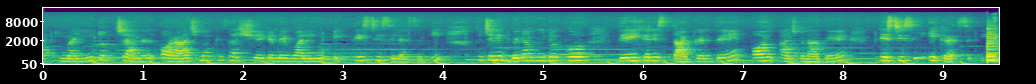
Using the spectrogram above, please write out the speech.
back to my YouTube channel और आज मैं आपके साथ शेयर करने वाली हूँ एक टेस्टी सी रेसिपी तो चलिए बिना वीडियो को देरी करे स्टार्ट करते हैं और आज बनाते हैं टेस्टी सी एक रेसिपी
